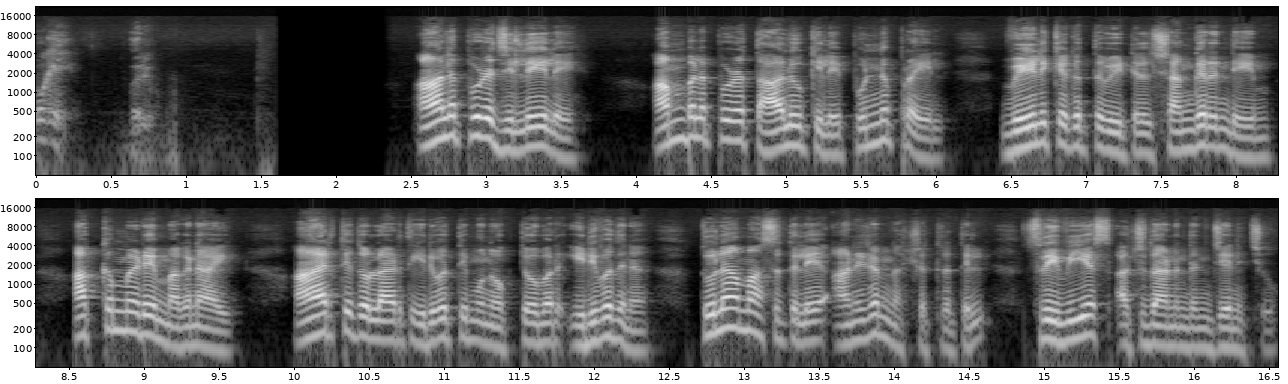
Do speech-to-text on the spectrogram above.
ഓക്കെ വരൂ. ആലപ്പുഴ ജില്ലയിലെ അമ്പലപ്പുഴ താലൂക്കിലെ പുന്നപ്രയിൽ വേലിക്കകത്ത് വീട്ടിൽ ശങ്കരന്റെയും അക്കമ്മയുടെയും മകനായി ആയിരത്തി തൊള്ളായിരത്തി ഇരുപത്തി മൂന്ന് ഒക്ടോബർ ഇരുപതിന് തുലാമാസത്തിലെ അനിഴം നക്ഷത്രത്തിൽ ശ്രീ വി എസ് അച്യുതാനന്ദൻ ജനിച്ചു.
